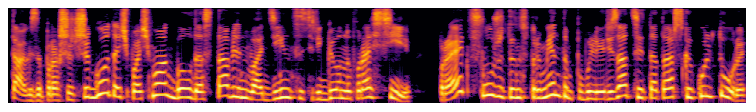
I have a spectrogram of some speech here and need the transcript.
Так, за прошедший год чпачмак был доставлен в 11 регионов России – Проект служит инструментом популяризации татарской культуры.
